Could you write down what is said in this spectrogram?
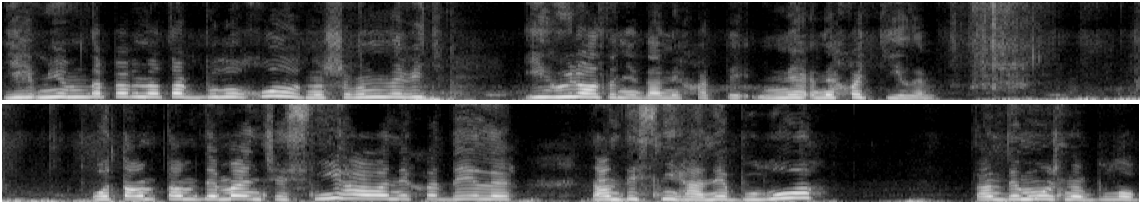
Їм, напевно, так було холодно, що вони навіть і гуляти ніде не, хати, не, не хотіли. О там, там, де менше сніга вони ходили, там, де сніга не було, там, де можна було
